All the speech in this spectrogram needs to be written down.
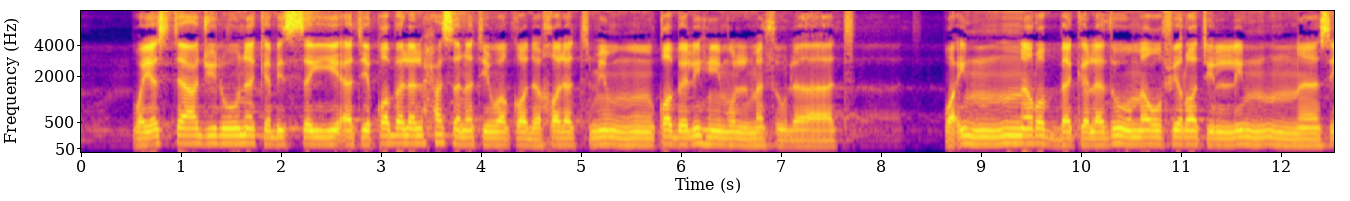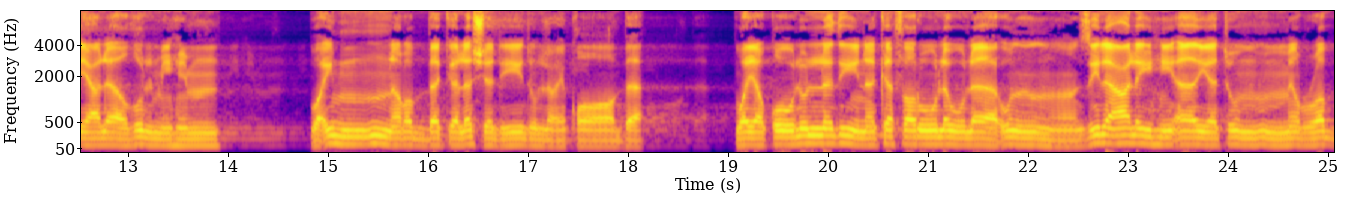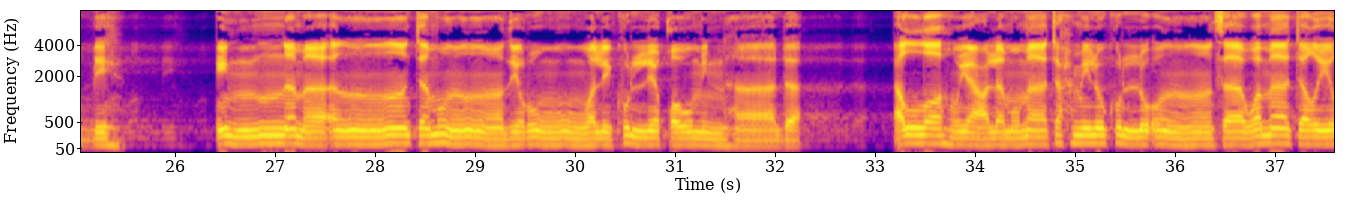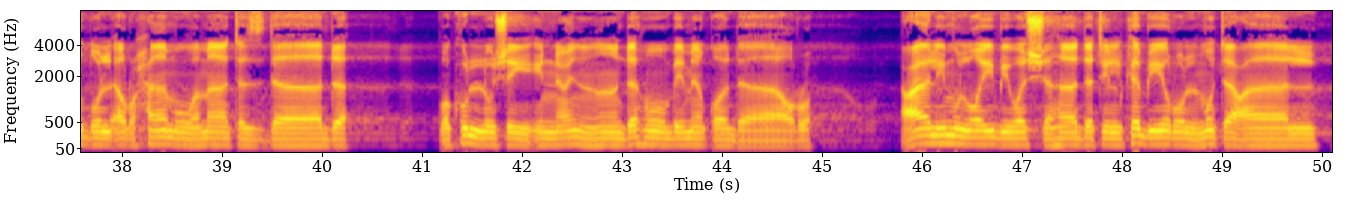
ويستعجلونك بالسيئة قبل الحسنة وقد خلت من قبلهم المثلات. وإن ربك لذو مغفرة للناس على ظلمهم. وإن ربك لشديد العقاب. ويقول الذين كفروا لولا أنزل عليه آية من ربه إنما أنت منذر ولكل قوم هاد. الله يعلم ما تحمل كل أنثى وما تغيض الأرحام وما تزداد. وكل شيء عنده بمقدار. عالم الغيب والشهادة الكبير المتعال.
